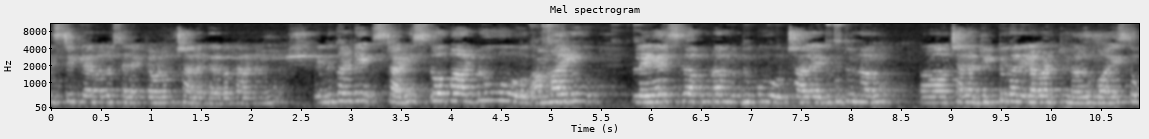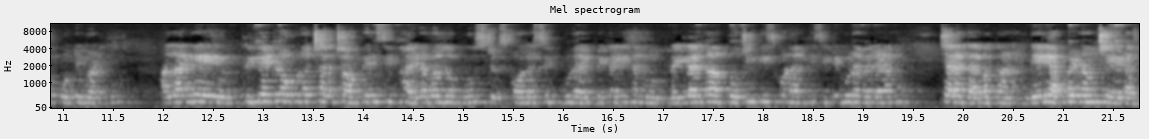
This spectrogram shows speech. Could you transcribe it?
డిస్టిక్ లెవెల్లో సెలెక్ట్ అవ్వడం చాలా గర్వకారణము. ఎందుకంటే స్టడీస్తో పాటు అమ్మాయిలు ప్లేయర్స్గా కూడా ముందుకు చాలా ఎదుగుతున్నారు. చాలా గిట్టుగా నిలబడుతున్నారు బాయ్స్తో పోటీ పడుతూ. అలాగే క్రికెట్లో కూడా చాలా ఛాంపియన్షిప్ హైదరాబాద్లో బూస్ట్ స్కాలర్షిప్ కూడా ఎంపికై తను రెగ్యులర్గా కోచింగ్ తీసుకోవడానికి సిటీ కూడా వెళ్ళడం చాలా గర్వకారణం. డైలీ అప్ అండ్ డౌన్ చేయడం.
